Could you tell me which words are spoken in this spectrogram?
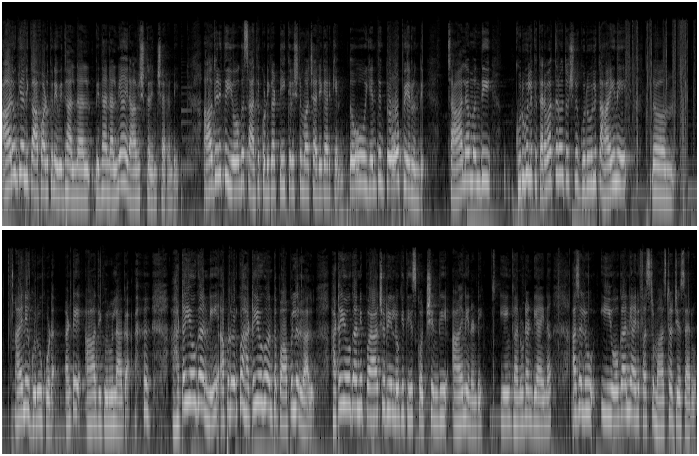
ఆరోగ్యాన్ని కాపాడుకునే విధానాల విధానాల్ని ఆయన ఆవిష్కరించారండి. ఆధునిక యోగ సాధకుడిగా టి. కృష్ణమాచార్య గారికి ఎంతో ఎంతెంతో పేరుంది. చాలామంది గురువులకి తర్వాత తర్వాత వచ్చిన గురువులకి ఆయనే ఆయనే గురువు కూడా. అంటే ఆది గురువులాగా. హఠయోగాన్ని అప్పటి వరకు హఠయోగం అంత పాపులర్ కాదు. హఠయోగాన్ని ప్రాచుర్యంలోకి తీసుకొచ్చింది ఆయనేనండి. ఏం కనుడండి ఆయన. అసలు ఈ యోగాన్ని ఆయన ఫస్ట్ మాస్టర్ చేశారు.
